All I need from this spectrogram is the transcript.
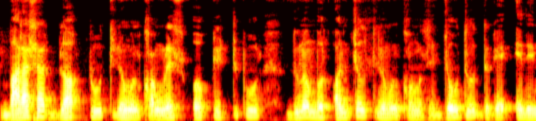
বারাসাত ব্লক টু তৃণমূল কংগ্রেস ও কীর্তিপুর দু নম্বর অঞ্চল তৃণমূল কংগ্রেসের যৌথ উদ্যোগে এদিন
